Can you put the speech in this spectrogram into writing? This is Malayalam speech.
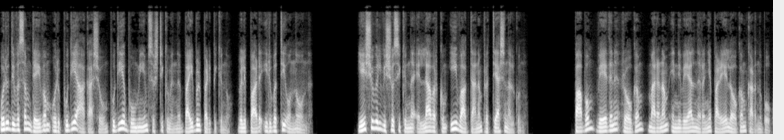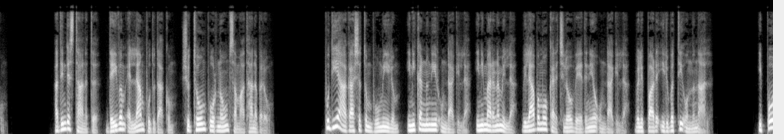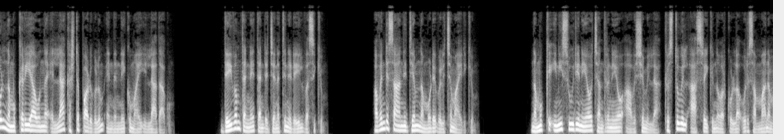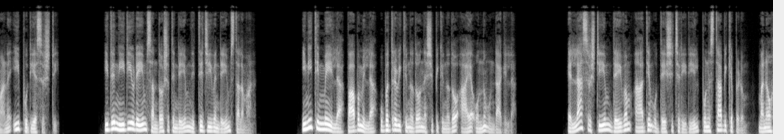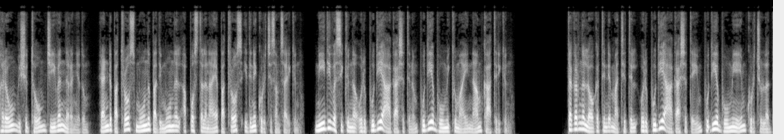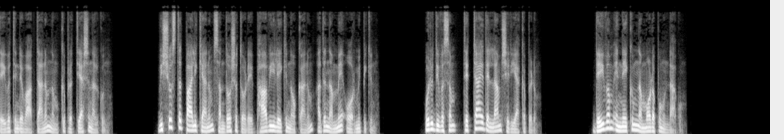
ഒരു ദിവസം ദൈവം ഒരു പുതിയ ആകാശവും പുതിയ ഭൂമിയും സൃഷ്ടിക്കുമെന്ന് ബൈബിൾ പഠിപ്പിക്കുന്നു. വെളിപ്പാട് ഇരുപത്തി ഒന്ന് ഒന്ന് യേശുവിൽ വിശ്വസിക്കുന്ന എല്ലാവർക്കും ഈ വാഗ്ദാനം പ്രത്യാശ നൽകുന്നു. പാപം വേദന രോഗം മരണം എന്നിവയാൽ നിറഞ്ഞ പഴയ ലോകം കടന്നുപോകും. അതിന്റെ സ്ഥാനത്ത് ദൈവം എല്ലാം പുതുതാക്കും ശുദ്ധവും പൂർണവും സമാധാനപരവും. പുതിയ ആകാശത്തും ഭൂമിയിലും ഇനി കണ്ണുനീർ ഉണ്ടാകില്ല ഇനി മരണമില്ല വിലാപമോ കരച്ചിലോ വേദനയോ ഉണ്ടാകില്ല. വെളിപ്പാട് ഇരുപത്തി ഒന്ന് നാല്. ഇപ്പോൾ നമുക്കറിയാവുന്ന എല്ലാ കഷ്ടപ്പാടുകളും എന്നേക്കുമായി ഇല്ലാതാകും. ദൈവം തന്നെ തന്റെ ജനത്തിനിടയിൽ വസിക്കും. അവന്റെ സാന്നിധ്യം നമ്മുടെ വെളിച്ചമായിരിക്കും. നമുക്ക് ഇനി സൂര്യനെയോ ചന്ദ്രനെയോ ആവശ്യമില്ല. ക്രിസ്തുവിൽ ആശ്രയിക്കുന്നവർക്കുള്ള ഒരു സമ്മാനമാണ് ഈ പുതിയ സൃഷ്ടി. ഇത് നീതിയുടെയും സന്തോഷത്തിന്റെയും നിത്യജീവന്റെയും സ്ഥലമാണ്. ഇനി തിന്മയില്ല പാപമില്ല ഉപദ്രവിക്കുന്നതോ നശിപ്പിക്കുന്നതോ ആയ ഒന്നും ഉണ്ടാകില്ല. എല്ലാ സൃഷ്ടിയും ദൈവം ആദ്യം ഉദ്ദേശിച്ച രീതിയിൽ പുനഃസ്ഥാപിക്കപ്പെടും മനോഹരവും വിശുദ്ധവും ജീവൻ നിറഞ്ഞതും. രണ്ട് പത്രോസ് മൂന്ന് പതിമൂന്നിൽ അപ്പോസ്തലനായ പത്രോസ് ഇതിനെക്കുറിച്ച് സംസാരിക്കുന്നു. നീതി വസിക്കുന്ന ഒരു പുതിയ ആകാശത്തിനും പുതിയ ഭൂമിക്കുമായി നാം കാത്തിരിക്കുന്നു. തകർന്ന ലോകത്തിന്റെ മധ്യത്തിൽ ഒരു പുതിയ ആകാശത്തെയും പുതിയ ഭൂമിയെയും കുറിച്ചുള്ള ദൈവത്തിന്റെ വാഗ്ദാനം നമുക്ക് പ്രത്യാശ നൽകുന്നു. വിശ്വസ്ത പാലിക്കാനും സന്തോഷത്തോടെ ഭാവിയിലേക്ക് നോക്കാനും അത് നമ്മെ ഓർമ്മിപ്പിക്കുന്നു. ഒരു ദിവസം തെറ്റായതെല്ലാം ശരിയാക്കപ്പെടും. ദൈവം എന്നേക്കും നമ്മോടൊപ്പമുണ്ടാകും.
